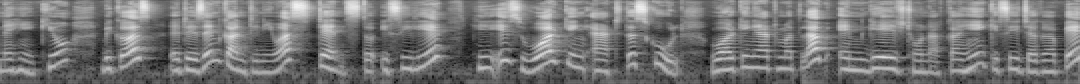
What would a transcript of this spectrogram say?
नहीं। क्यों? Because it is in continuous tense तो इसीलिए he is working at the school working at मतलब एंगेज होना, कहीं किसी जगह पे,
